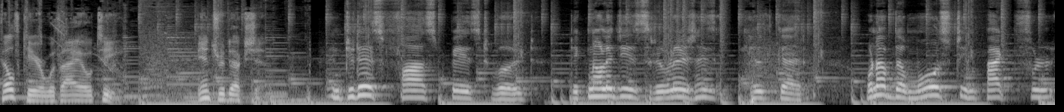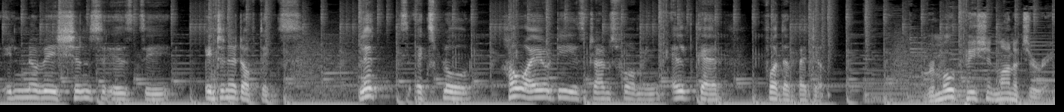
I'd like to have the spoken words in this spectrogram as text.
Healthcare with IoT Introduction In today's fast-paced world, technology is revolutionizing healthcare. One of the most impactful innovations is the Internet of Things. Let's explore how IoT is transforming healthcare for the better. Remote patient monitoring.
